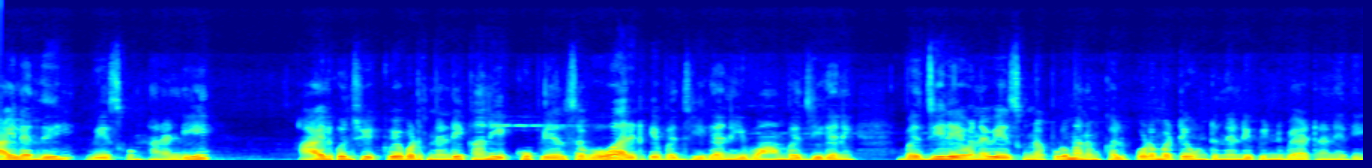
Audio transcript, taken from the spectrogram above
ఆయిల్ అనేది వేసుకుంటున్నానండి. ఆయిల్ కొంచెం ఎక్కువే పడుతుందండి కానీ ఎక్కువ పీల్చవు. అరటికాయ బజ్జీ కానీ వామ్ బజ్జీ కానీ బజ్జీలు ఏమైనా వేసుకున్నప్పుడు మనం కలుపుకోవడం బట్టే ఉంటుందండి పిండి బ్యాటర్ అనేది.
